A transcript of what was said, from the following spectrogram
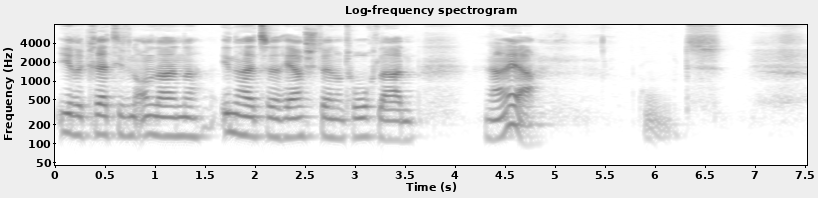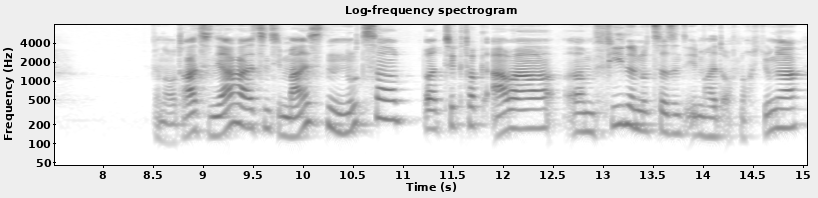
ihre kreativen Online-Inhalte herstellen und hochladen. Naja, gut. Genau, 13 Jahre alt sind die meisten Nutzer bei TikTok, aber ähm, viele Nutzer sind eben halt auch noch jünger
